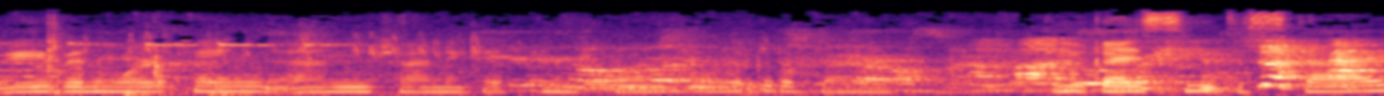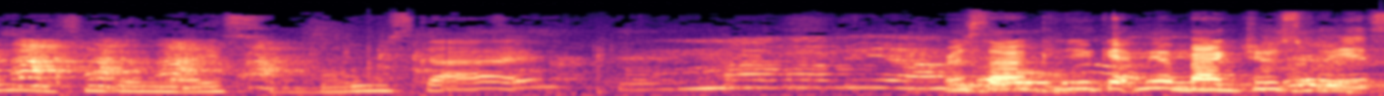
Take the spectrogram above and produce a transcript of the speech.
we've been working and trying to get things done Oh, look at the birds you guys see the sky you see the nice blue sky Rista, can you get me a bag juice, please?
